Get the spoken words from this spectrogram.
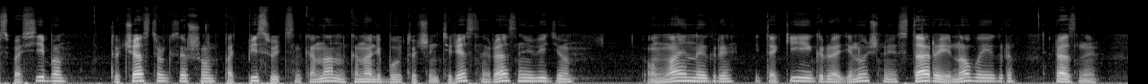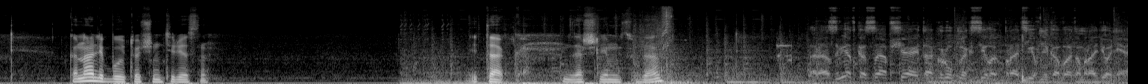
спасибо. Кто час только зашел, подписывайтесь на канал. На канале будет очень интересно. Разные видео. Онлайн игры. И такие игры, одиночные, старые и новые игры. Разные. На канале будет очень интересно. Итак, зашли мы сюда. Разведка сообщает о крупных силах противника в этом районе.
